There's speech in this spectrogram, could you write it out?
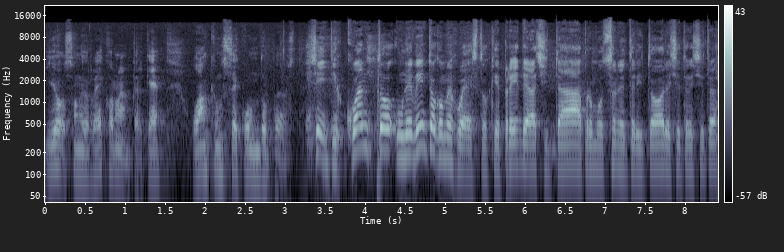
io sono il recordman perché ho anche un secondo posto. Senti, quanto un evento come questo, che prende la città, promozione del territorio, eccetera, eccetera,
